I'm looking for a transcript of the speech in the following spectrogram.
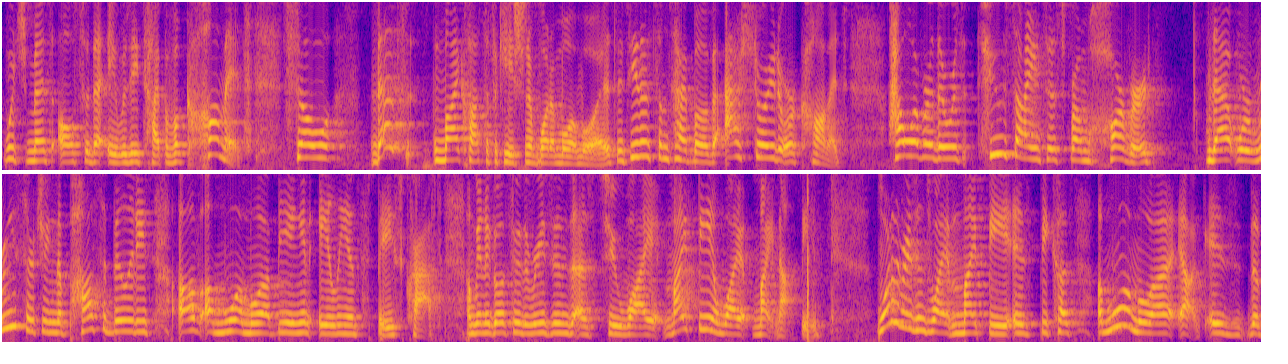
which meant also that it was a type of a comet. So that's my classification of what Oumuamua is. It's either some type of asteroid or comet. However, there was two scientists from Harvard that were researching the possibilities of Oumuamua being an alien spacecraft. I'm going to go through the reasons as to why it might be and why it might not be. One of the reasons why it might be is because Oumuamua uh, is the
